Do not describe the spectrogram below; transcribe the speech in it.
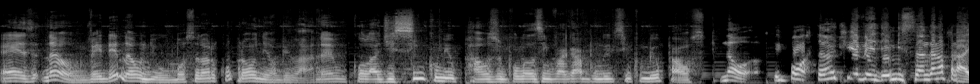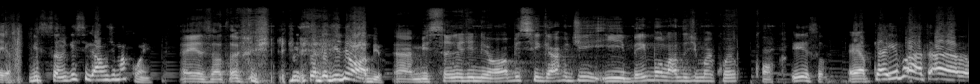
É, não, vender não, o Bolsonaro comprou o nióbio lá, né? Um colar de 5 mil paus, um colarzinho vagabundo de 5 mil paus. Não, importante é vender miçanga na praia. Miçanga e cigarro de maconha. É, exatamente. Miçanga de nióbio. Ah, miçanga de nióbio e cigarro de e bem bolado de maconha com coca. Isso. É, porque aí vai, tá,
